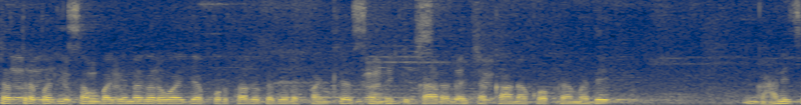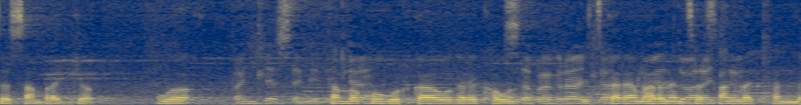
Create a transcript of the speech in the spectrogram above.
छत्रपती संभाजीनगर वैजापूर तालुक्यातील पंचायत समिती कार्यालयाच्या कानाकोपऱ्यामध्ये घाणीचं साम्राज्य व तंबाखू गुटखा वगैरे खाऊन पिचकाऱ्या मारण्याचा चांगला छंद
